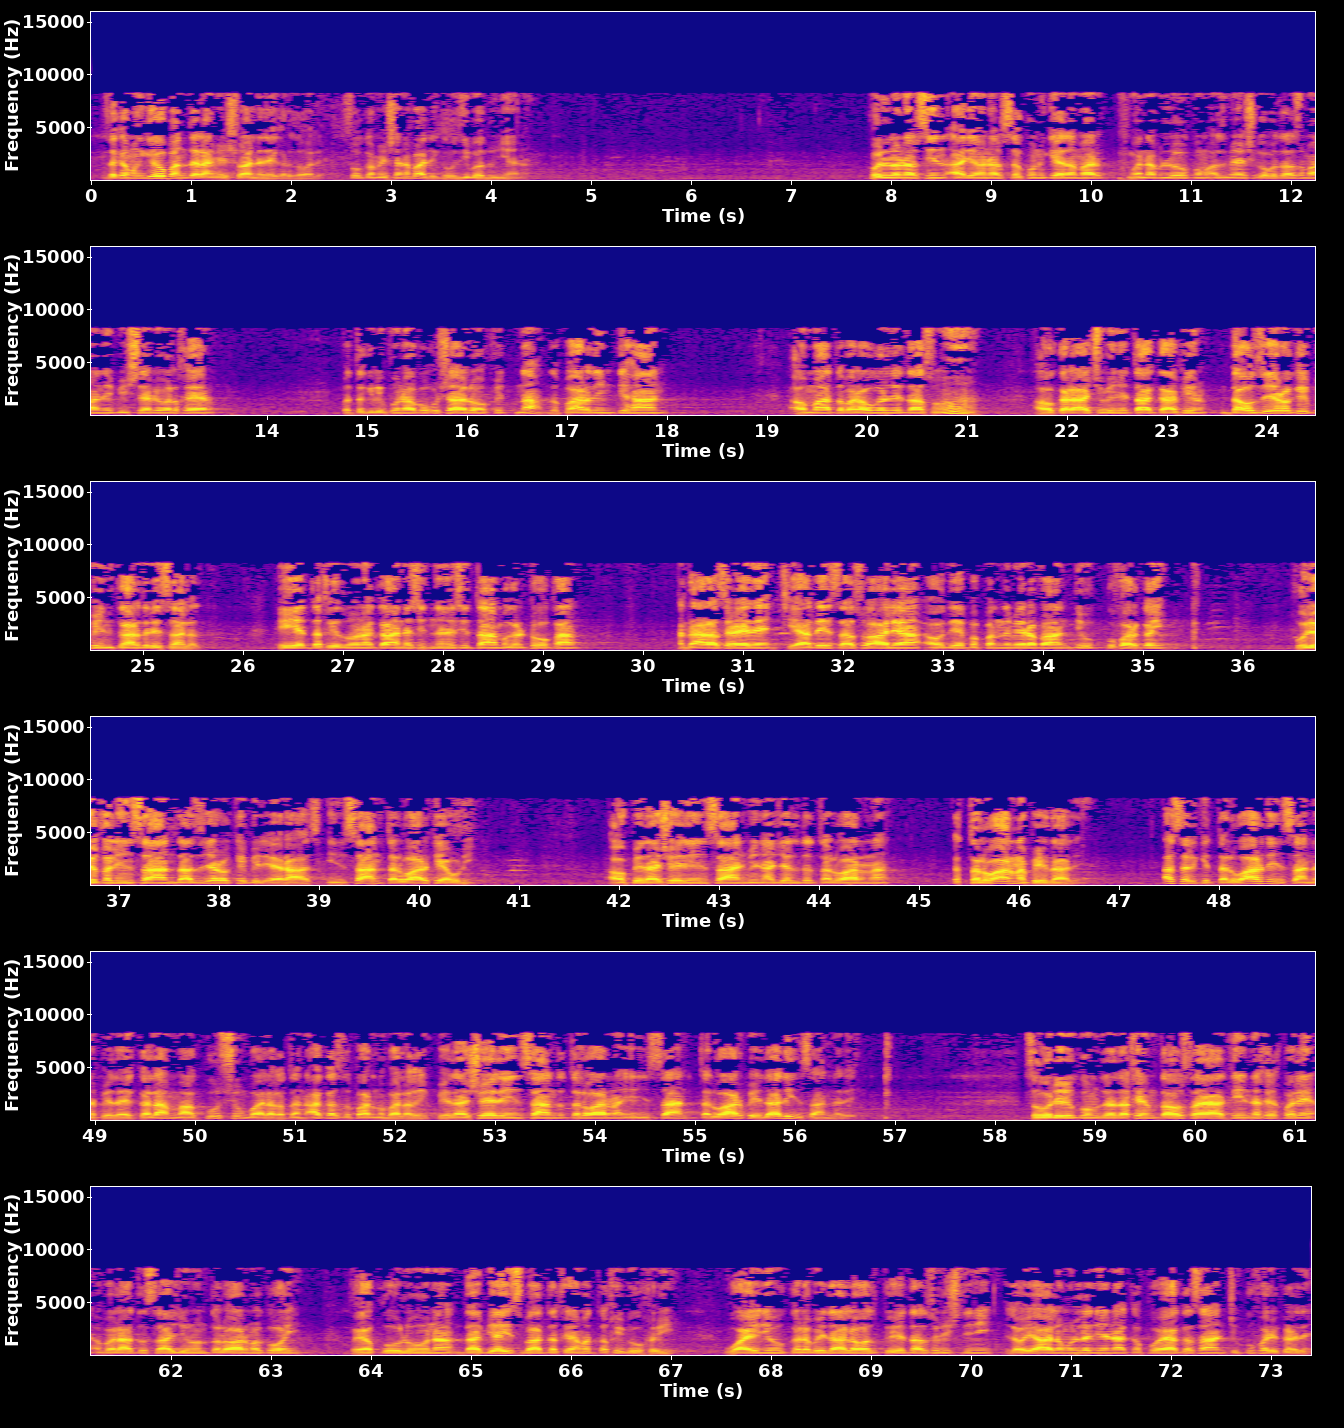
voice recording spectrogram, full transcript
ځکه موږ یو بندر همیشوال نه ګرځولې سو کمیشن باندې کوزي په دنیا نه کل نفس اریو نفس سکون کې د مرګ ونبلوکم ازمیش کو بتا سمانه بشر ول خیر په تکلیفونه په خوشاله فتنه د پار د امتحان او ما ته براو ګرځي تاسو او کرا چې ویني تا کافر دا زیرو کې په انکار د رسالت ای تخذون کان سنن ستا مگر ټوکا ادا سره دې چې اده تاسو الیا او دې په پند مهربان دیو کفر کوي خلق الانسان د زړه کې بل اعراض انسان تلوار کې اوړي او پیدا شوی انسان من اجل د تلوار نه تلوار نه پیدا دی اصل کې تلوار د انسان نه پیدا کلام معکوس شوم بالغتن عکس د پار نو بالغی پیدا شوی د انسان د تلوار نه یعنی انسان تلوار پیدا دی انسان نه دی سوریکم زده خیم تاسو آیاتی نخ خپل ابلات ساجرون تلوار مکوئ ويقولون دا بیا اثبات د قیامت تخیب اخروی وای دیو کله به دا لوز کې تاسو رښتینی لو یعلم الذین کفوا کسان چې کفر کړ دي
